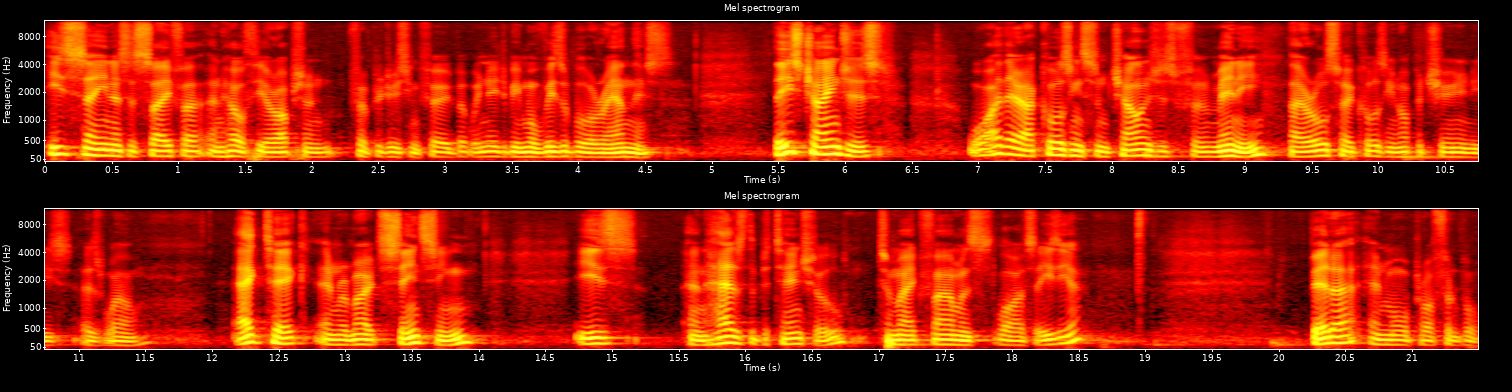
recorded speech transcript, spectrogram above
is seen as a safer and healthier option for producing food, but we need to be more visible around this. These changes, why they are causing some challenges for many, they are also causing opportunities as well. AgTech and remote sensing is and has the potential to make farmers' lives easier, better and more profitable.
